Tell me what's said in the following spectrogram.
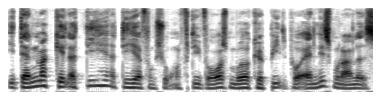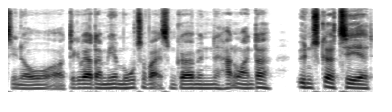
i Danmark gælder de her, de her funktioner, fordi vores måde at køre bil på er en lille smule anderledes i Norge, og det kan være, at der er mere motorvej, som gør, at man har nogle andre ønsker til, at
